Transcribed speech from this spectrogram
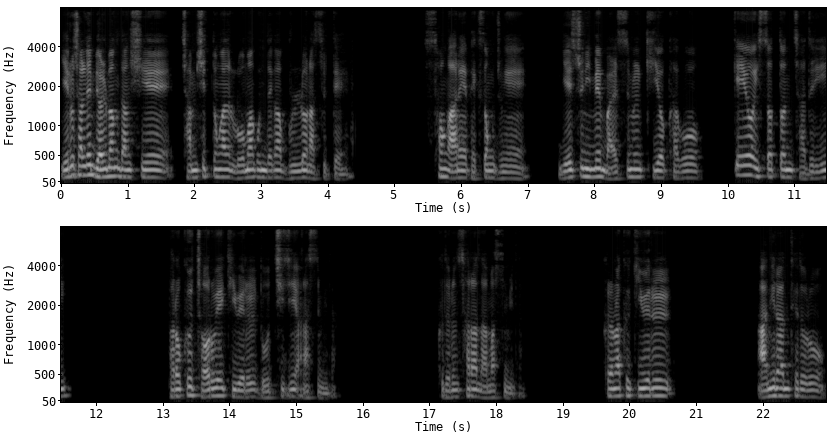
예루살렘 멸망 당시에 잠시 동안 로마 군대가 물러났을 때 성 안의 백성 중에 예수님의 말씀을 기억하고 깨어 있었던 자들이 바로 그 절호의 기회를 놓치지 않았습니다. 그들은 살아남았습니다. 그러나 그 기회를 아니란 태도로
